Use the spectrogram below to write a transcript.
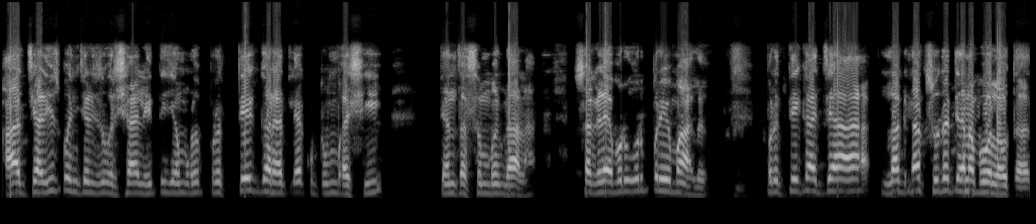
आज चाळीस पंचेचाळीस वर्ष आले त्याच्यामुळं प्रत्येक घरातल्या कुटुंबाशी त्यांचा संबंध आला. सगळ्याबरोबर प्रेम आलं. प्रत्येकाच्या लग्नात सुद्धा त्यांना बोलावतात.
